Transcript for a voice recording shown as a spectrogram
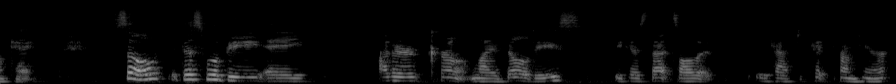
Okay, so this will be a other current liabilities because that's all that we have to pick from here.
